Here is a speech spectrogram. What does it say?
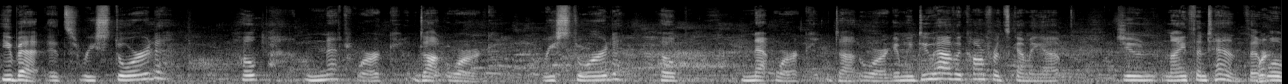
You bet. It's restored hopenetwork.org. Restored restoredhopenetwork.org. Restoredhopenetwork.org. And we do have a conference coming up June 9th and 10th that Where- will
